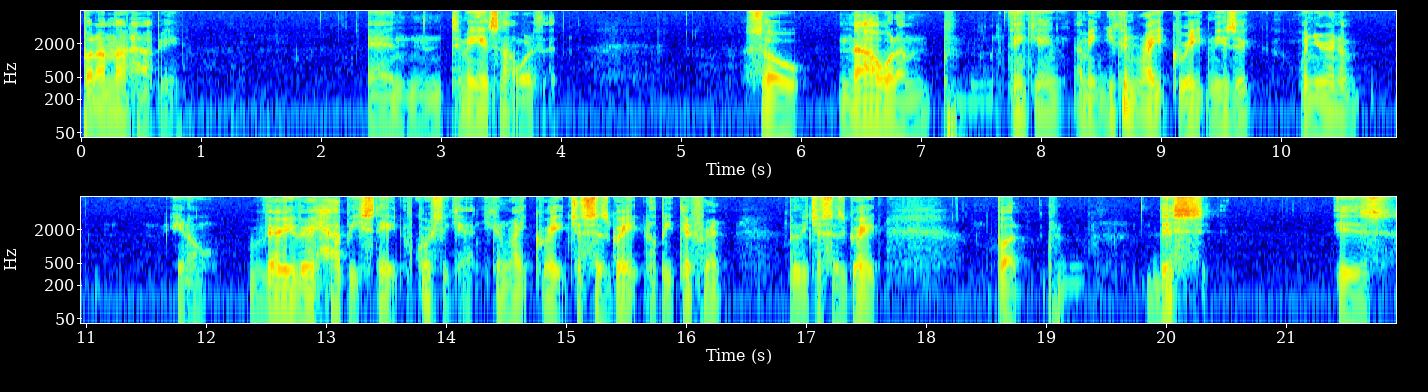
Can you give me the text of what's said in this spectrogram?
but I'm not happy. And to me, it's not worth it. So now, what I'm thinking, I mean, you can write great music when you're in a, you know, very, very happy state. Of course you can. You can write great, just as great. It'll be different, but it'll be just as great. But this is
